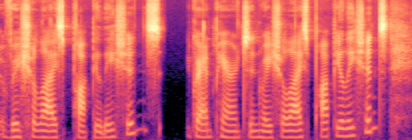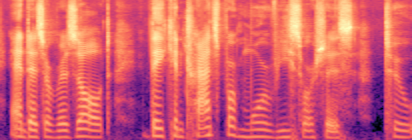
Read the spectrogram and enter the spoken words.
racialized populations, grandparents in racialized populations. And as a result, they can transfer more resources to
